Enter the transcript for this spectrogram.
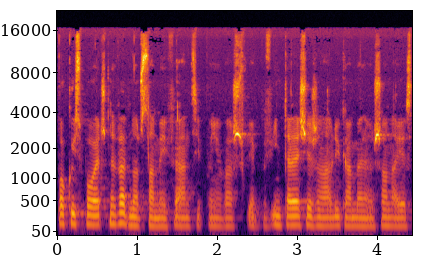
pokój społeczny wewnątrz samej Francji, ponieważ jakby w interesie Jeana-Luca Mélenchona jest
